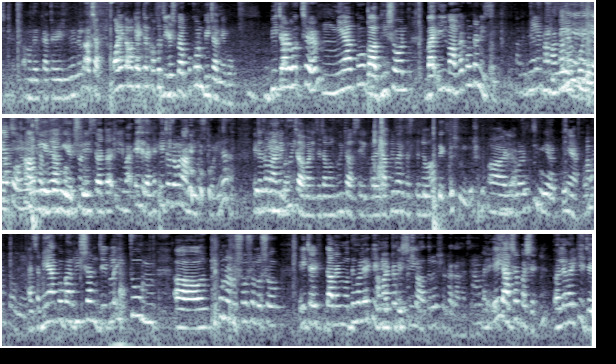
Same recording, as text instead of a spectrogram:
ঠিক আছে আমাদের কাটা রেডি হয়ে গেল। আচ্ছা অনেক আমাকে একটা কথা জিজ্ঞেস করে আপু কোন বিটার নেব? বিটার হচ্ছে মিয়াকো বা ভীষণ বা ইলমা আমরা কোনটা নিছি? আচ্ছা মিয়াকো ভীষণ নিছি একটা ইলমা এই যে দেখেন এটা যেমন আমি ইউজ করি হ্যাঁ? এটা যেমন আমি দুইটা আমার যে যেমন দুইটা আছে এগুলো আপনি ভাইয়ের কাছ নেওয়া। দেখতে সুন্দর। আর আমার হচ্ছে মিয়াকো। মিয়াকো। আচ্ছা মিয়াকো বা ভীষণ যেগুলো একটু পনেরোশো ষোলোশো এই টাইপ দামের মধ্যে হলে কি একটু বেশি সতেরোশো টাকা মানে এই আশেপাশে তাহলে হয় কি যে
